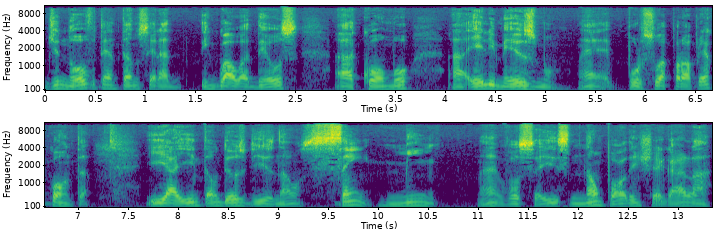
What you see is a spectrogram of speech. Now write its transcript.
de novo tentando ser igual a Deus, ah, como ah, ele mesmo, né, por sua própria conta. E aí então Deus diz: não, sem mim, né, vocês não podem chegar lá.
